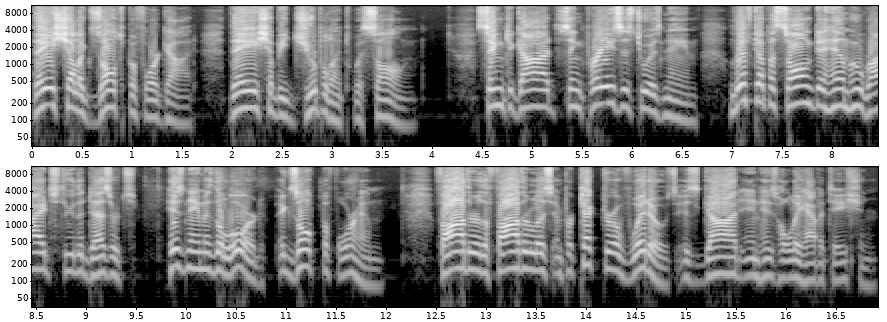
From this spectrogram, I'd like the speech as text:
They shall exult before God. They shall be jubilant with song. Sing to God, sing praises to his name. Lift up a song to him who rides through the deserts. His name is the Lord. Exult before him. Father of the fatherless and protector of widows is God in his holy habitation.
